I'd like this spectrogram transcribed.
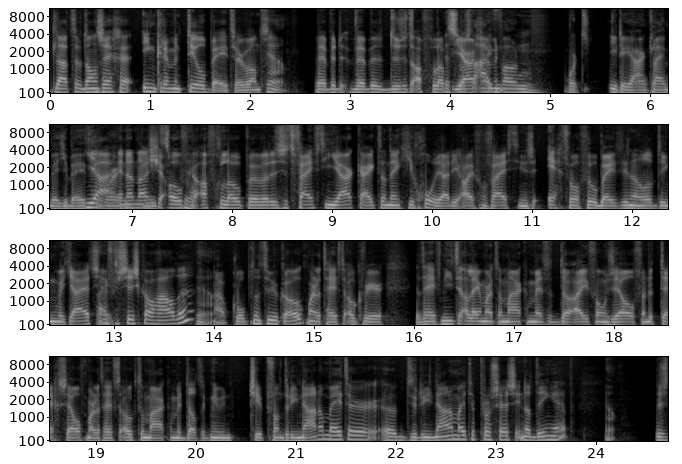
laten we dan zeggen incrementeel beter. Want Ja. we, hebben, we hebben dus het afgelopen jaar... iPhone wordt ieder jaar een klein beetje beter. Ja, en dan als je over ja. de afgelopen, wat is het, 15 jaar kijkt, dan denk je, goh, ja, die iPhone 15 is echt wel veel beter dan dat ding wat jij uit San. Francisco haalde. Ja. Nou, klopt natuurlijk ook, maar dat heeft ook weer, dat heeft niet alleen maar te maken met de iPhone zelf en de tech zelf, maar dat heeft ook te maken met dat ik nu een chip van 3 nanometer, eh 3 nanometer proces in dat ding heb. Ja. Dus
